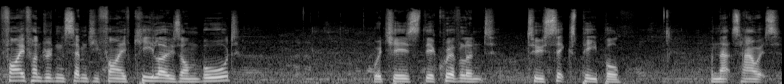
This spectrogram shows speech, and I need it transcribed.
575 kilos on board, which is the equivalent to six people, and that's how it's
